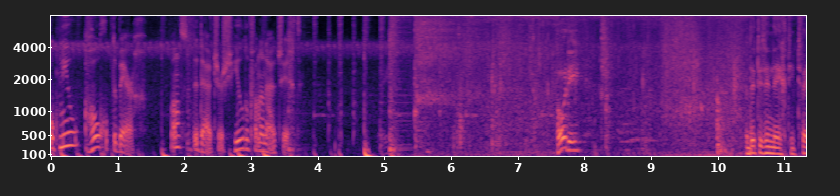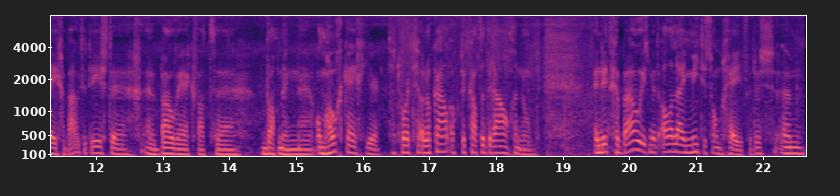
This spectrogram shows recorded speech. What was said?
Opnieuw hoog op de berg, want de Duitsers hielden van een uitzicht. Hodi. Dit is in 1902 gebouwd. Het eerste uh, bouwwerk wat, uh, wat men uh, omhoog kreeg hier. Het wordt lokaal ook de kathedraal genoemd. En dit gebouw is met allerlei mythes omgeven. Dus um,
